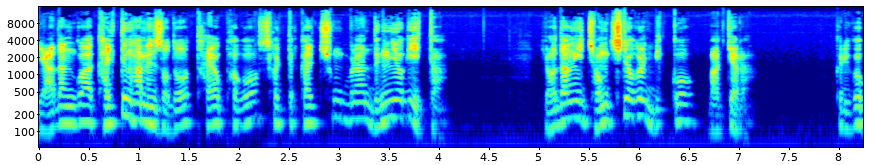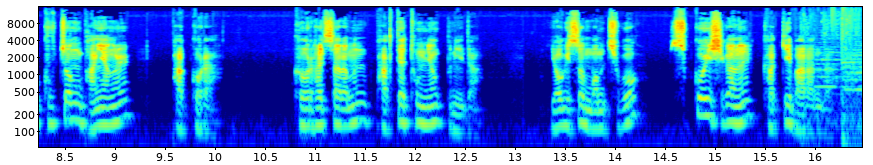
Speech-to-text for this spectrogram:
야당과 갈등하면서도 타협하고 설득할 충분한 능력이 있다. 여당이 정치력을 믿고 맡겨라. 그리고 국정 방향을 바꿔라. 그걸 할 사람은 박 대통령 뿐이다. 여기서 멈추고 숙고의 시간을 갖기 바란다.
